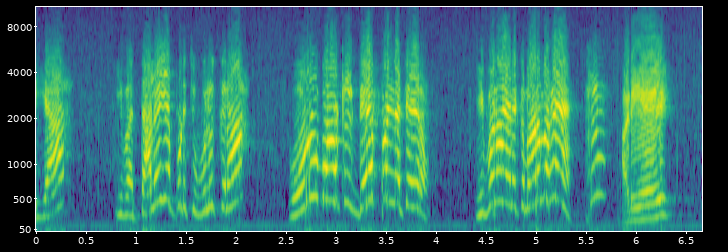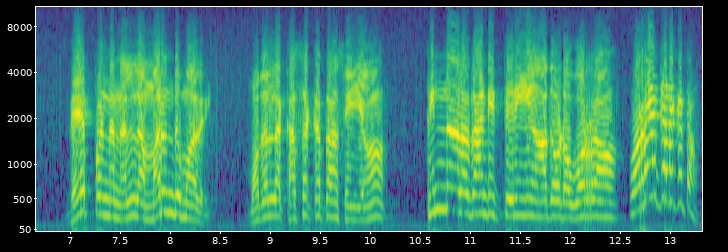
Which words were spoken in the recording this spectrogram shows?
ஐயா இவன் தலைய பிடிச்சு உலுக்குறான் ஒரு பாட்டில் வேப்பண்ண தேரும். இவனா எனக்கு மருமகன். அடியே வேப்பண்ண நல்ல மருந்து மாதிரி முதல்ல கசக்கத்தான் செய்யும் பின்னால தாண்டி தெரியும் அதோட உரம் உரம் கிடக்கட்டும்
